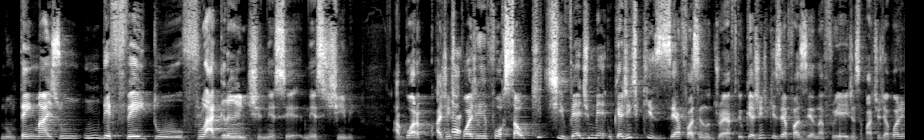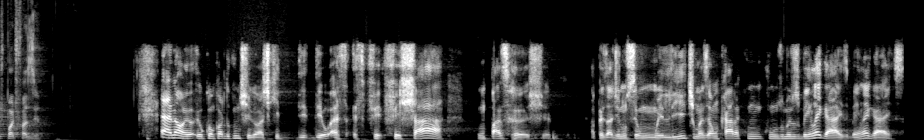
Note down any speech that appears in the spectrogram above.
Não tem mais um, um defeito flagrante nesse, nesse time. Agora, a gente é. pode reforçar o que tiver de. O que a gente quiser fazer no draft. E o que a gente quiser fazer na free agents a partir de agora, a gente pode fazer. É, não, eu, eu concordo contigo. Eu acho que deu fechar um pass rusher, apesar de não ser um elite, mas é um cara com, com números bem legais, bem legais.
